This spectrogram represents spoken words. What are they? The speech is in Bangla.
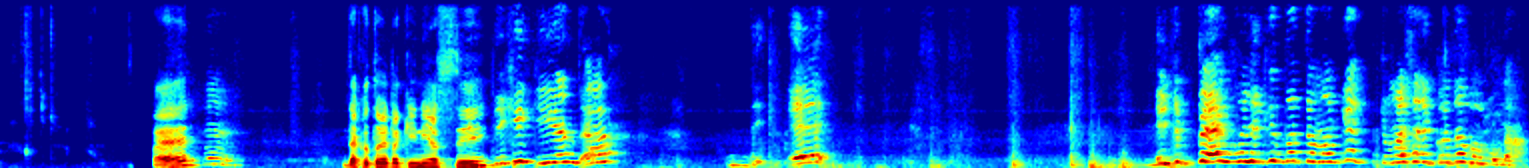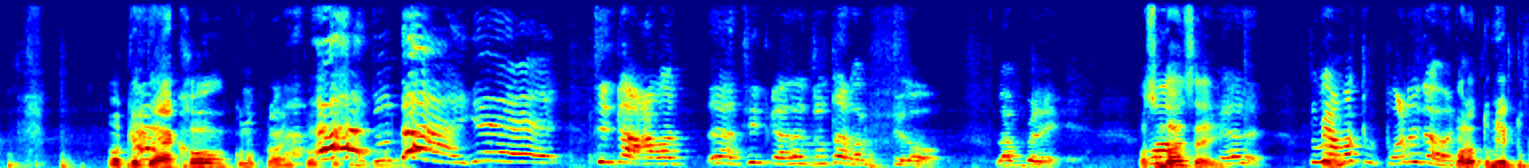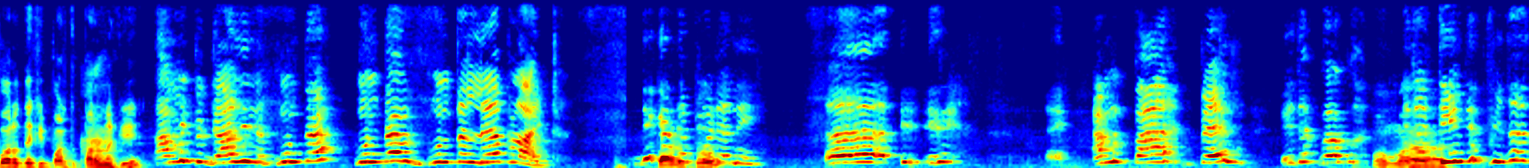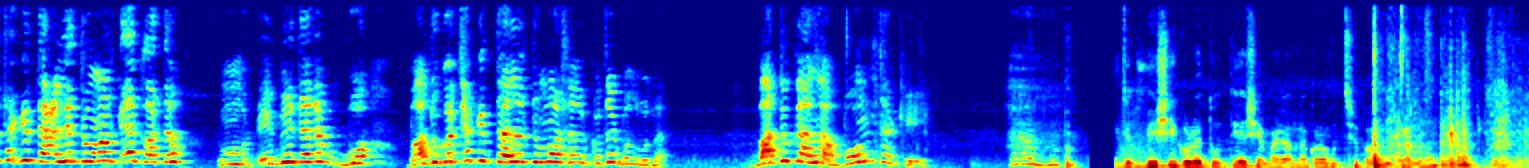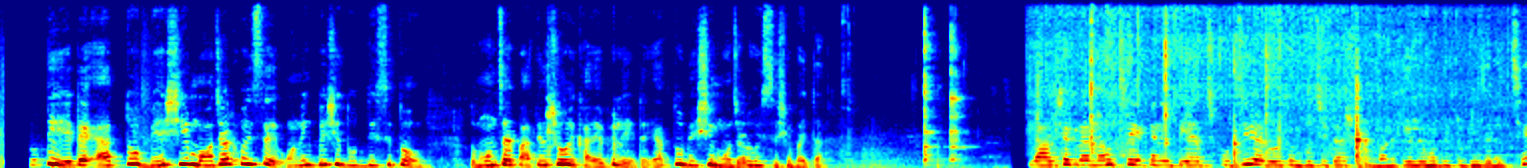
দেখো তো এটা কি নিয়ে আসছি দেখি কি এটা দে- এ- এইটা প্যান হলে কিন্তু তোমাকে তোমার সাথে কথা বলব না ওকে দেখো কোনো প্রাঙ্ক করতেছি না তোমার পছন্দ হয়েছে? হ্যাঁ। হ্যাঁ? আমাকে পরে তুমি একটু পরো দেখি পার- পারো নাকি? আমি তো জানি না কোনটা কোনটা কোনটা লেফট রাইট পরো তো। আমি পা পেন এটা পাব ও মা। ভিতরে থাকে তাহলে তোমাকে উম, এই ভিতরে বাদুকা থাকে তাহলে তোমার সাথে কথাই বলব না। বাদুকা না বোম থাকে। এই যে বেশি করে দুধ দিয়ে সেমাই রান্না করা হচ্ছে বাবুর জন্য। সত্যি এটা এত বেশি মজার হয়েছে অনেক বেশি দুধ দিচ্ছি তো। তো মন চায় পাতিল সহই খাইয়ে ফেলে এটা এত বেশি মজার হয়েছে সেমাইটা। লাল শাক রান্না হচ্ছে, এখানে পেঁয়াজ কুচি আর রসুন কুচিটা মানে তেলের মধ্যে একটু ভেজে নিচ্ছে।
